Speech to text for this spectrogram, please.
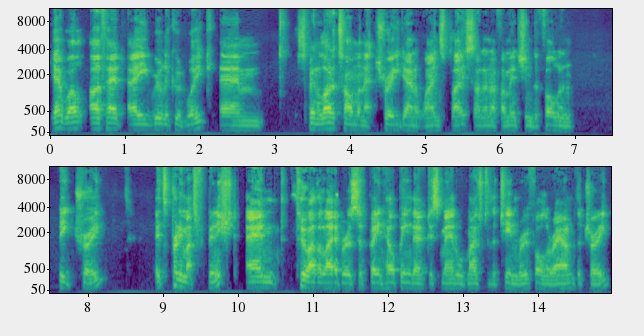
Yeah, well, I've had a really good week. Um, spent a lot of time on that tree down at Wayne's place. I don't know if I mentioned the fallen big tree it's pretty much finished, and two other labourers have been helping. They've dismantled most of the tin roof all around the tree.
